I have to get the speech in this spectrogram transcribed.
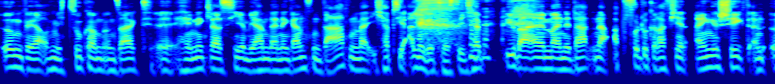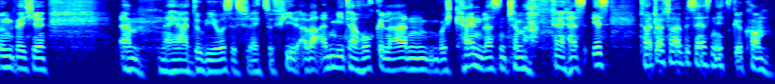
irgendwer auf mich zukommt und sagt, äh, Herr Niklas, hier, wir haben deine ganzen Daten, weil ich habe sie alle getestet. Ich habe überall meine Daten da abfotografiert, eingeschickt an irgendwelche ähm, naja, dubios ist vielleicht zu viel, aber Anbieter hochgeladen, wo ich keinen blassen Schimmer habe, wer das ist. Toi, toi, toi, bisher ist nichts gekommen.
